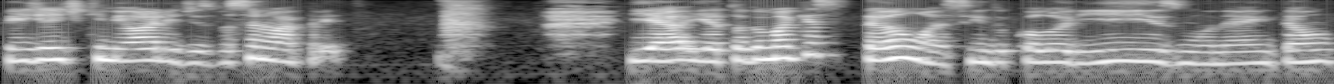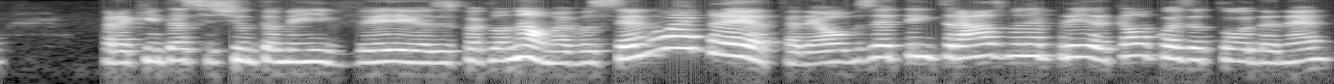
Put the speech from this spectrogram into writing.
tem gente que me olha e diz: você não é preta. e, é, e é toda uma questão, assim, do colorismo, né? Então, para quem está assistindo também e vê, às vezes pode falar: não, mas você não é preta, né? Ou você tem traço, mas não é preta, aquela coisa toda, né?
